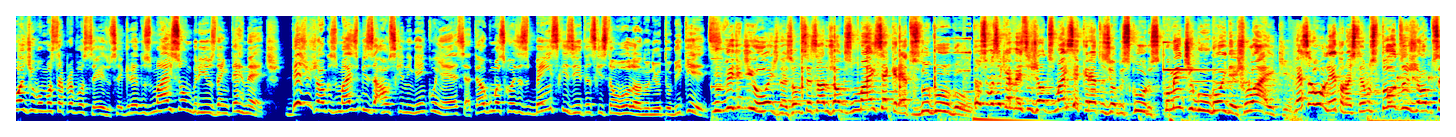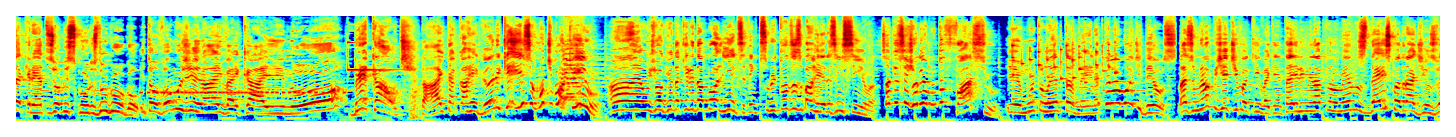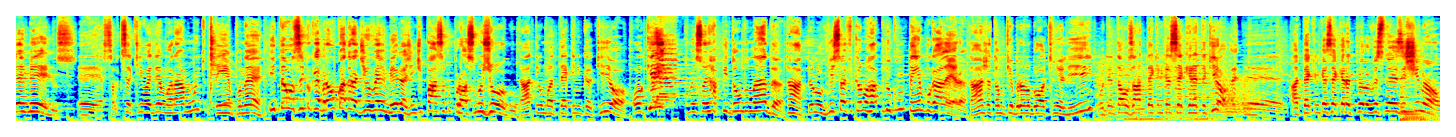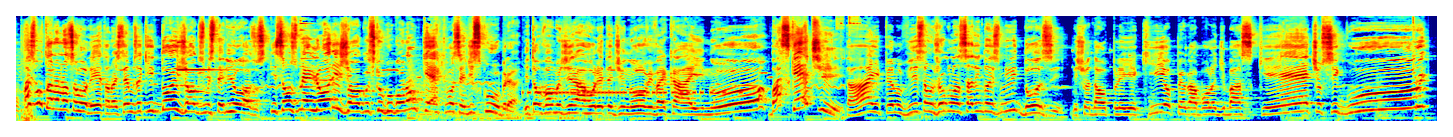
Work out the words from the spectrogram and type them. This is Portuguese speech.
Hoje eu vou mostrar pra vocês os segredos mais sombrios da internet. Desde os jogos mais bizarros que ninguém conhece, até algumas coisas bem esquisitas que estão rolando no YouTube Kids. No vídeo de hoje, nós vamos acessar os jogos mais secretos do Google. Então se você quer ver esses jogos mais secretos e obscuros, comente Google e deixa o like. Nessa roleta nós temos todos os jogos secretos e obscuros do Google. Então vamos girar e vai cair no... Breakout. Tá, e tá carregando. E que isso? É um monte de bloquinho. Ah, é um joguinho daquele da bolinha, que você tem que destruir todas as barreiras em cima. Só que esse jogo é muito fácil e é muito lento também, né? Pelo amor de Deus. Mas o meu objetivo aqui vai tentar eliminar pelo menos 10 quadradinhos vermelhos. É, só que isso aqui vai demorar muito tempo, né? Então assim que eu quebrar um quadradinho vermelho, a gente passa pro próximo jogo, tá? Tem uma técnica aqui, ó. Ok? Começou a ir rapidão do nada. Tá, pelo visto vai ficando rápido com o tempo, galera. Tá, já estamos quebrando o bloquinho ali. Vou tentar usar a técnica secreta aqui, ó. É, a técnica secreta pelo visto não existe não. Mas voltando à nossa roleta, nós temos aqui dois jogos misteriosos misteriosos, que são os melhores jogos que o Google não quer que você descubra. Então vamos girar a roleta de novo e vai cair no basquete, tá? E pelo visto é um jogo lançado em 2012. Deixa eu dar o play aqui, eu pego a bola de basquete, eu seguro e...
